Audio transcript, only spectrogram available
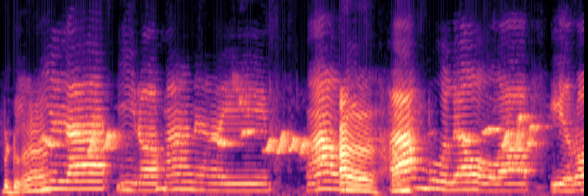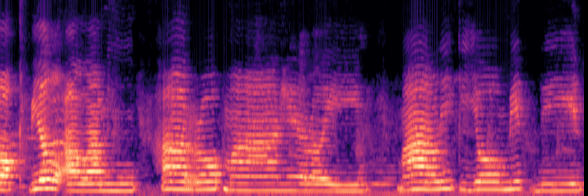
Berdoa. Bismillahirrahmanirrahim. Alhamdulillah. Alhamdulillah. alamin. Ar-Rahmanirrahim. Maliki yaumiddin.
